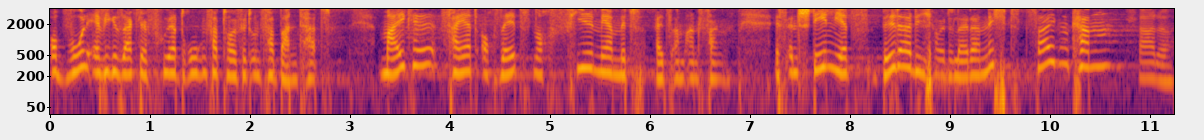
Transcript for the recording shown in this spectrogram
obwohl er, wie gesagt, ja früher Drogen verteufelt und verbannt hat. Maike feiert auch selbst noch viel mehr mit als am Anfang. Es entstehen jetzt Bilder, die ich heute leider nicht zeigen kann. Schade.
